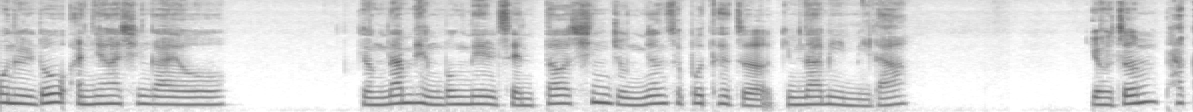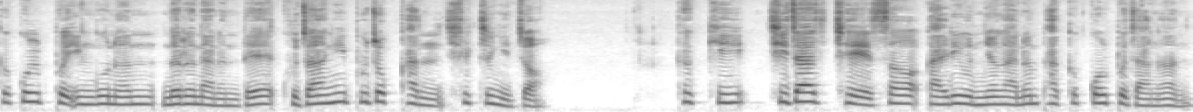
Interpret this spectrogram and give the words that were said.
오늘도 안녕하신가요? 경남 행복내일센터 신중년 스포츠즈 김남희입니다. 요즘 파크골프 인구는 늘어나는데 구장이 부족한 실증이죠. 특히 지자체에서 관리 운영하는 파크골프장은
